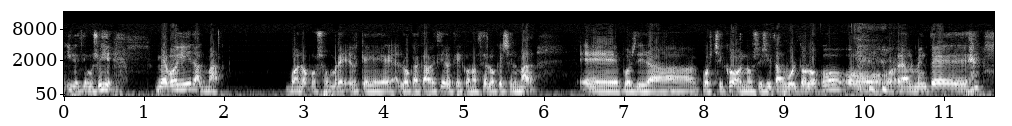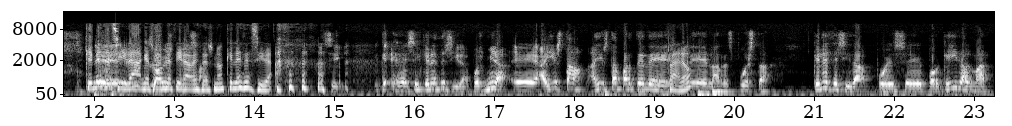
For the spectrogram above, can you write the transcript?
y decimos, oye, me voy a ir al mar. Bueno, pues hombre, el que lo que acaba de decir, el que conoce lo que es el mar, eh, pues dirá, pues chico, no sé si te has vuelto loco o, realmente... ¿Qué necesidad? Eh, que suelen decir a veces, ¿no? ¿Qué necesidad? sí, eh, sí, ¿qué necesidad? Pues mira, ahí está, ahí está parte de, la respuesta. ¿Qué necesidad? Pues, ¿por qué ir al mar?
